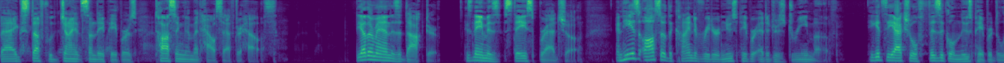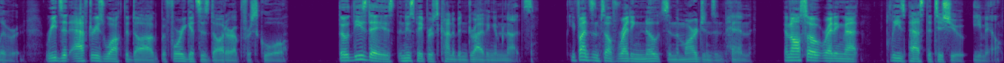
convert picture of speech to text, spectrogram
bags stuffed with giant Sunday papers, tossing them at house after house. The other man is a doctor. His name is Stace Bradshaw, and he is also the kind of reader newspaper editors dream of. He gets the actual physical newspaper delivered, reads it after he's walked the dog, before he gets his daughter up for school. Though these days, the newspaper's kind of been driving him nuts. He finds himself writing notes in the margins in pen, and also writing that please pass the tissue email.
